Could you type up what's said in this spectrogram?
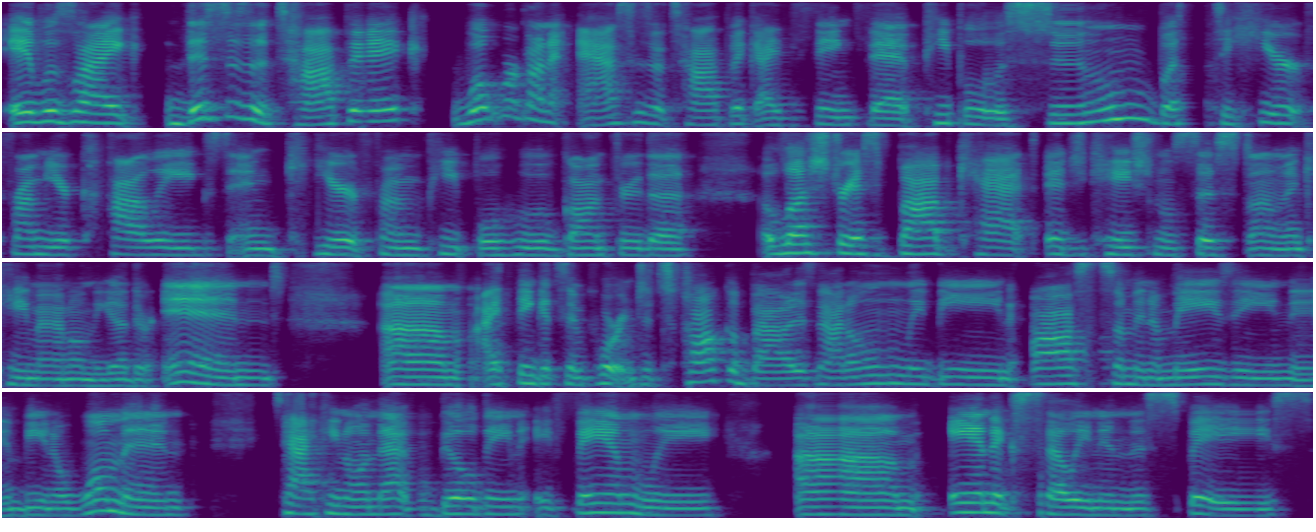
it was like this is a topic what we're going to ask is a topic i think that people assume but to hear it from your colleagues and hear it from people who have gone through the illustrious bobcat educational system and came out on the other end um, i think it's important to talk about is not only being awesome and amazing and being a woman tacking on that building a family um, and excelling in this space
